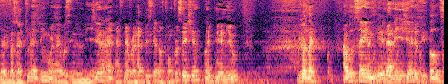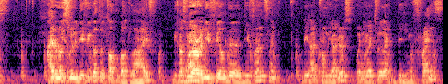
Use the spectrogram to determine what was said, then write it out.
Yeah, because actually, I think when I was in Indonesia, I, I've never had this kind of conversation like me and you. Because like I would say in I feel that. Indonesia, the people's I don't know, it's really difficult to talk about life because we already feel the difference like the art from the others when you actually like being friends.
